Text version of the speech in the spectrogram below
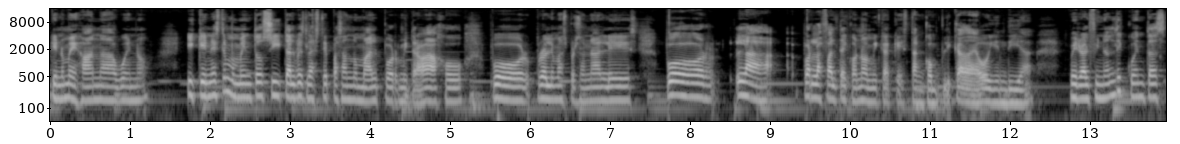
que no me dejaban nada bueno y que en este momento sí tal vez la esté pasando mal por mi trabajo, por problemas personales, por la por la falta económica que es tan complicada hoy en día, pero al final de cuentas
